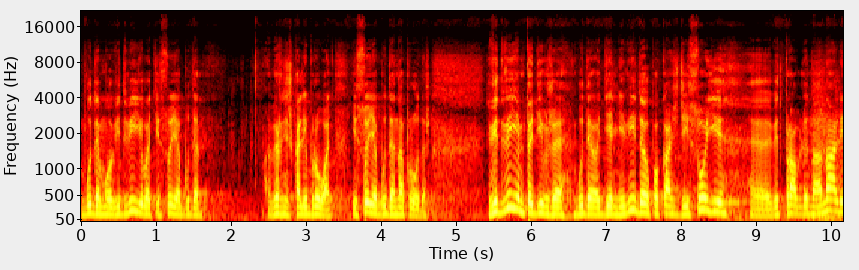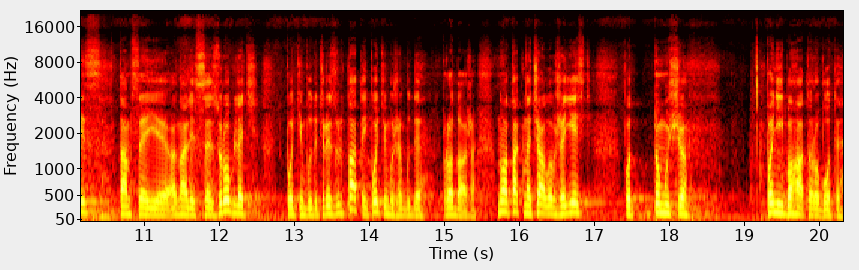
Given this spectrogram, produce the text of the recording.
будемо відвіювати, і соя буде, верніше, калібрувати, і соя буде на продаж. Відвіємо, тоді вже буде віддільне відео по кожній сої. е, Відправлю на аналіз. Там цей аналіз все зроблять, потім будуть результати, і потім вже буде продажа. Ну а так, начало вже є, тому що по ній багато роботи.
